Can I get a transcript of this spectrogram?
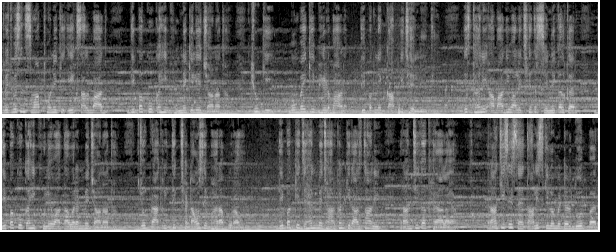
ग्रेजुएशन समाप्त होने के एक साल बाद दीपक को कहीं घूमने के लिए जाना था। क्योंकि मुंबई की भीड़ भाड़ दीपक ने काफ़ी झेल ली थी। इस घनी आबादी वाले क्षेत्र से निकलकर दीपक को कहीं खुले वातावरण में जाना था, जो प्राकृतिक छटाओं से भरा पूरा हो। दीपक के जहन में झारखंड की राजधानी रांची का ख्याल आया। रांची से सैतालीस किलोमीटर दूर पर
